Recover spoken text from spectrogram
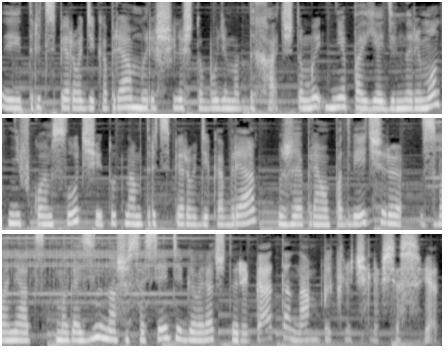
И 31 декабря мы решили, что будем отдыхать, что мы не поедем на ремонт ни в коем случае. Тут нам 31 декабря уже прямо под вечер звонят магазины наши соседи и говорят, что ребята, нам выключили все свет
